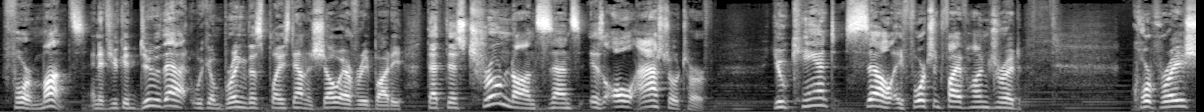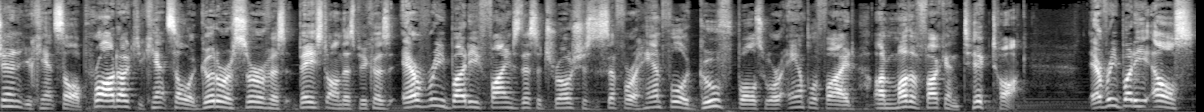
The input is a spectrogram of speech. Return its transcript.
for months. And if you could do that, we can bring this place down and show everybody that this true nonsense is all astroturf. You can't sell a Fortune 500 corporation, you can't sell a product, you can't sell a good or a service based on this because everybody finds this atrocious except for a handful of goofballs who are amplified on motherfucking TikTok. Everybody else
